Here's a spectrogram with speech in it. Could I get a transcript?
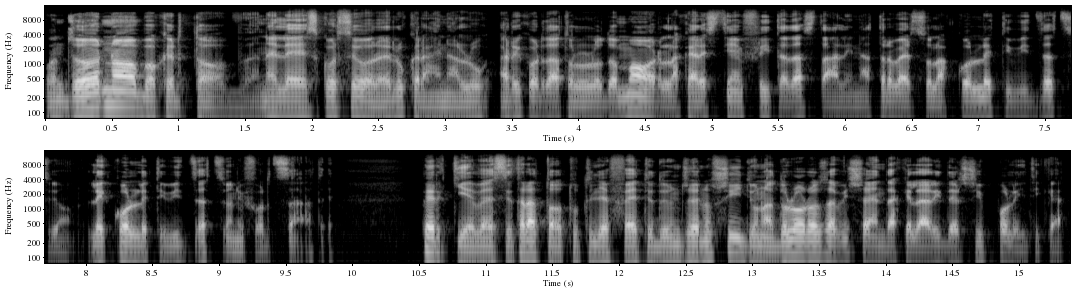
Buongiorno, Boker Tov. Nelle scorse ore l'Ucraina ha ricordato l'Olodomor, la carestia inflitta da Stalin attraverso collettivizzazione, le collettivizzazioni forzate. Per Kiev si trattò a tutti gli effetti di un genocidio, una dolorosa vicenda che la leadership politica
